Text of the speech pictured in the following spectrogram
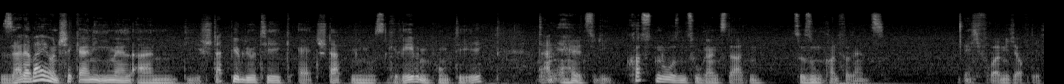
Sei dabei und schicke eine E-Mail an die Stadtbibliothek at stadt-greven.de. Dann erhältst du die kostenlosen Zugangsdaten zur Zoom-Konferenz. Ich freue mich auf dich.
